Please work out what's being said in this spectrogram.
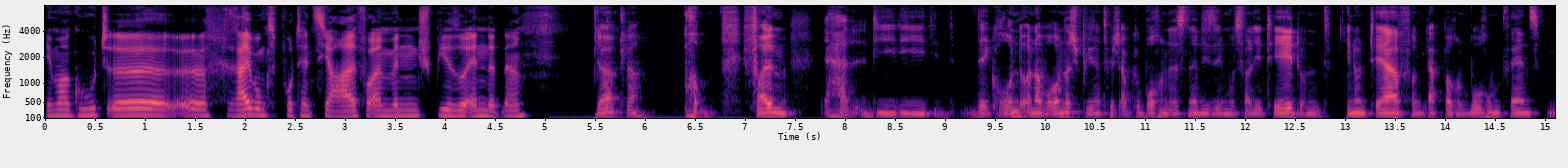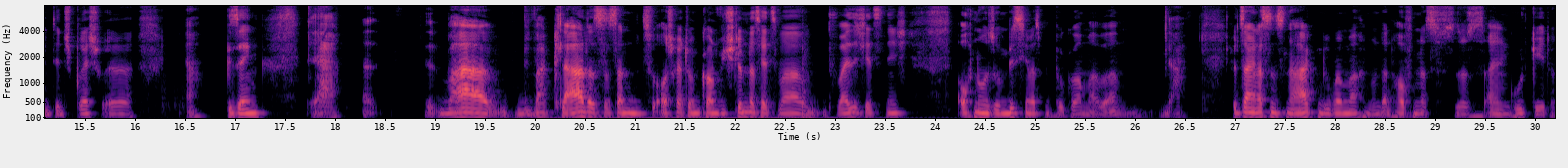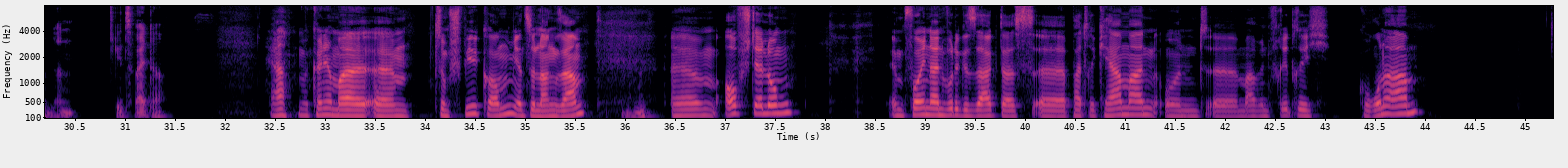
immer gut äh, äh, Reibungspotenzial, vor allem wenn ein Spiel so endet, ne? Ja, klar. Vor allem, ja, die, die, der Grund, warum das Spiel natürlich abgebrochen ist, ne, diese Emotionalität und hin und her von Gladbach und Bochum-Fans mit den Sprech, äh, ja, ja, äh, war, war klar, dass es dann zu Ausschreitungen kommt. Wie schlimm das jetzt war, weiß ich jetzt nicht. Auch nur so ein bisschen was mitbekommen, aber ja, ich würde sagen, lass uns einen Haken drüber machen und dann hoffen, dass, dass es allen gut geht und dann geht's weiter. Ja, wir können ja mal ähm, zum Spiel kommen, jetzt so langsam. Mhm. Ähm, Aufstellung. Im Vorhinein wurde gesagt, dass äh, Patrick Herrmann und äh, Marvin Friedrich Corona haben.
